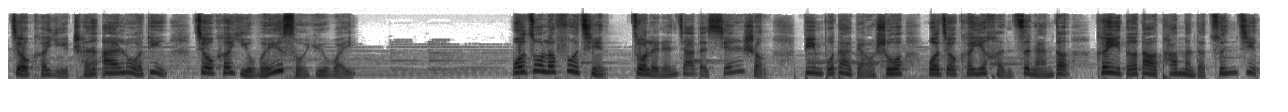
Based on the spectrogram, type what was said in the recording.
就可以尘埃落定，就可以为所欲为。我做了父亲，做了人家的先生，并不代表说我就可以很自然的可以得到他们的尊敬。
